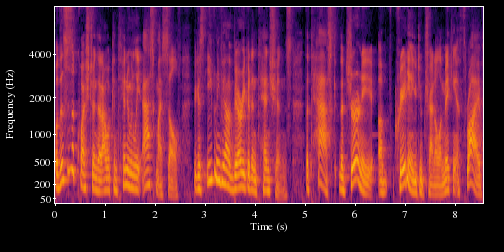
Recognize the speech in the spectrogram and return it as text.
But this is a question that I would continually ask myself because even if you have very good intentions, the task, the journey of creating a YouTube channel and making it thrive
